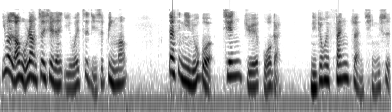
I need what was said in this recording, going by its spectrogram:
因为老虎让这些人以为自己是病猫。但是你如果坚决果敢，你就会翻转情势，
